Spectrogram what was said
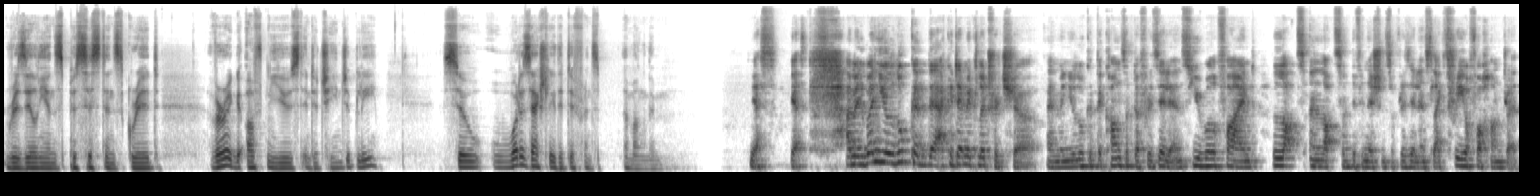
resilience, persistence, grit are very often used interchangeably. So, what is actually the difference among them? Yes, yes. I mean, when you look at the academic literature and when you look at the concept of resilience, you will find lots and lots of definitions of resilience, like three or four hundred.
